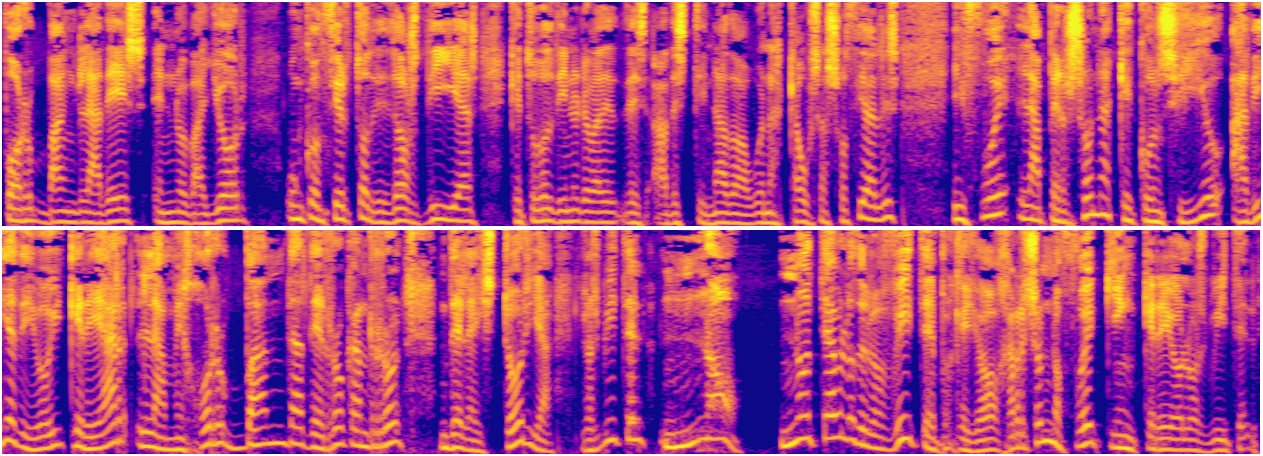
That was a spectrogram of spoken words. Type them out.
por Bangladesh en Nueva York, un concierto de dos días, que todo el dinero iba de- de- a destinado a buenas causas sociales, y fue la persona que consiguió a día de hoy crear la mejor banda de rock and roll de la historia. Los Beatles, no. No te hablo de los Beatles, porque yo, Harrison no fue quien creó los Beatles.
